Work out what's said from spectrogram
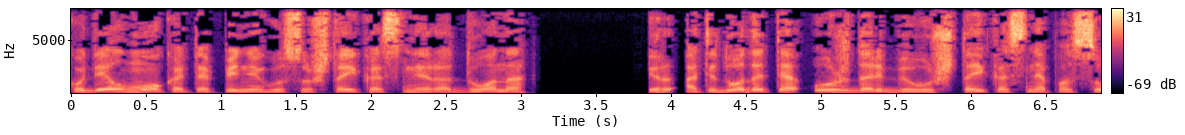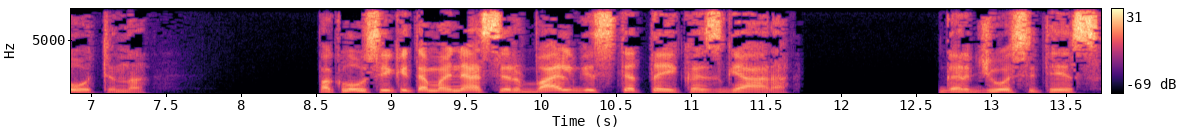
Kodėl mokate pinigus už tai, kas nėra duona, ir atiduodate uždarbį už tai, kas nepasotina? Paklausykite manęs ir valgysite tai, kas gera. Gardžiuositės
